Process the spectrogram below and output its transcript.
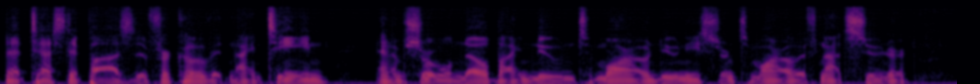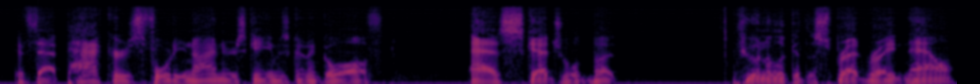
that tested positive for COVID 19. And I'm sure we'll know by noon tomorrow, noon Eastern tomorrow, if not sooner, if that Packers 49ers game is going to go off as scheduled. But if you want to look at the spread right now,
